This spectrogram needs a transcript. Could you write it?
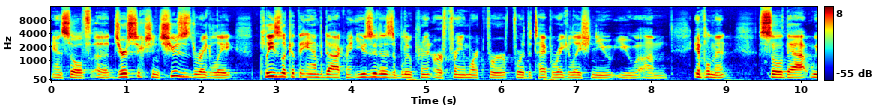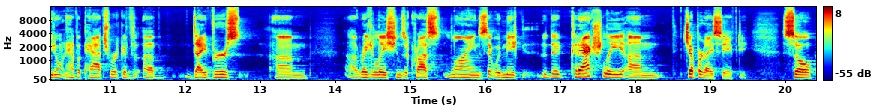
And so if a jurisdiction chooses to regulate, please look at the AAMVA document, use it as a blueprint or a framework for, for the type of regulation you, you um, implement so that we don't have a patchwork of, of diverse um, uh, regulations across lines that would make, that could actually um, jeopardize safety. So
